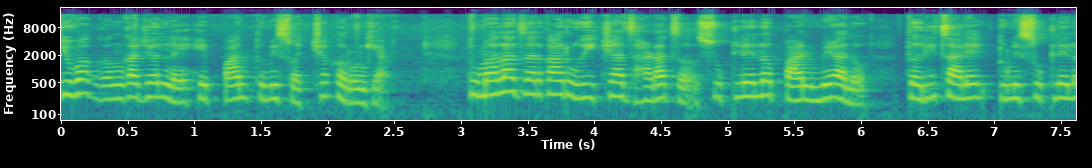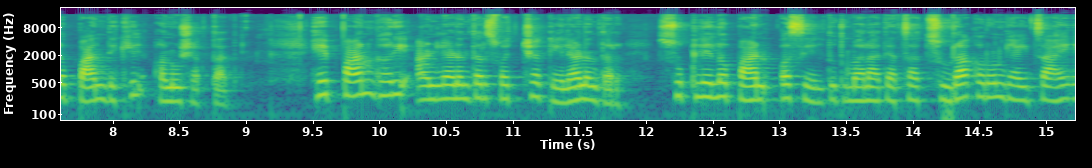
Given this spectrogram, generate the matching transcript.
किंवा गंगाजलने हे पान तुम्ही स्वच्छ करून घ्या. तुम्हाला जर का रुईच्या झाडाचं सुकलेलं पान मिळालं तरी चालेल तुम्ही सुकलेलं पान देखील आणू शकतात. हे पान घरी आणल्यानंतर स्वच्छ केल्यानंतर सुकलेलं पान असेल तर तुम्हाला त्याचा चुरा करून घ्यायचा आहे.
